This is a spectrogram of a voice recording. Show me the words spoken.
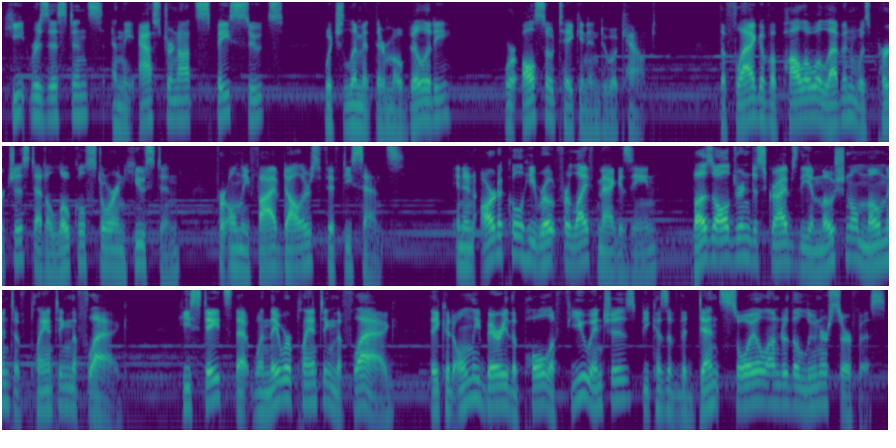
heat resistance, and the astronauts' spacesuits, which limit their mobility, were also taken into account. The flag of Apollo 11 was purchased at a local store in Houston for only $5.50. In an article he wrote for Life magazine, Buzz Aldrin describes the emotional moment of planting the flag. He states that when they were planting the flag, they could only bury the pole a few inches because of the dense soil under the lunar surface,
